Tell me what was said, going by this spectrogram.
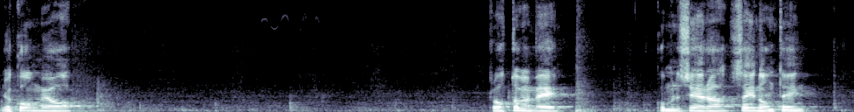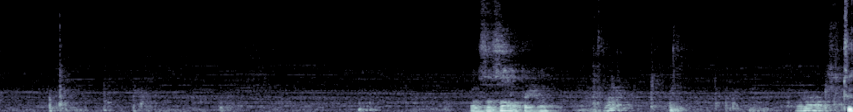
Nu kommer jag. Prata med mig. Kommunicera. Säg någonting. Vad som sa någonting? eller? Tyckte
